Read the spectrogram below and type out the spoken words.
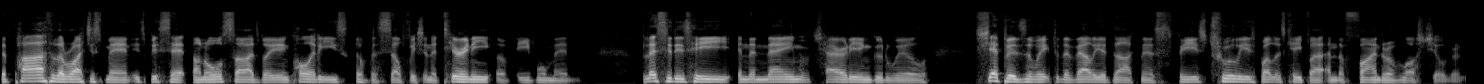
The path of the righteous man is beset on all sides by the inequalities of the selfish and the tyranny of evil men. Blessed is he in the name of charity and goodwill. Shepherds awake to the valley of darkness, for he is truly his brother's keeper and the finder of lost children.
